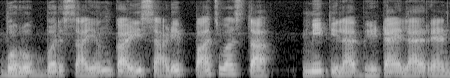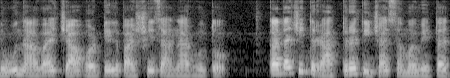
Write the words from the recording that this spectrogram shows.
बरोबर सायंकाळी साडेपाच वाजता मी तिला भेटायला रॅनवू नावाच्या हॉटेलपाशी जाणार होतो. कदाचित रात्र तिच्या समवेतच.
